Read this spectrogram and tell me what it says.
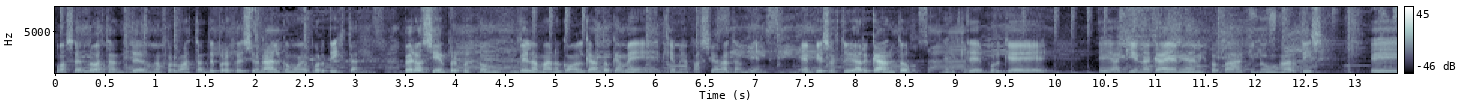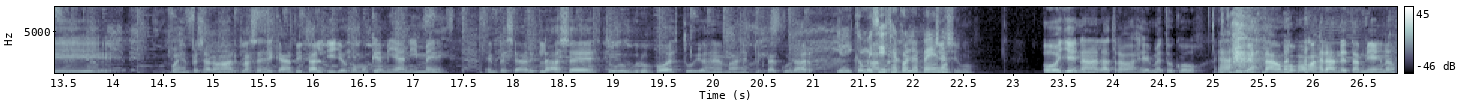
o hacerlo bastante, de una forma bastante profesional como deportista, pero siempre pues con, de la mano con el canto que me, que me apasiona también. Empiezo a estudiar canto, este, porque eh, aquí en la academia de mis papás, aquí en Nuevos Artis, eh, pues empezaron a dar clases de canto y tal, y yo como que me animé, empecé a dar clases, tuve un grupo de estudios además espectacular. ¿Y ahí cómo hiciste con la pena? muchísimo. Oye, nada, la trabajé, me tocó. Este, ya estaba un poco más grande también, ¿no?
